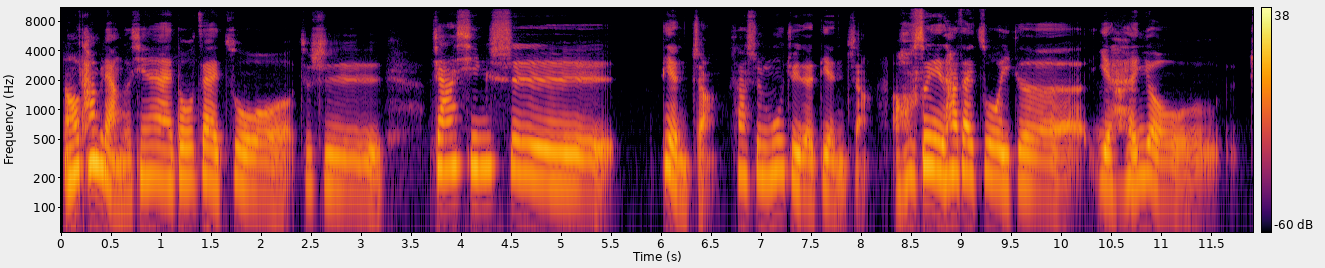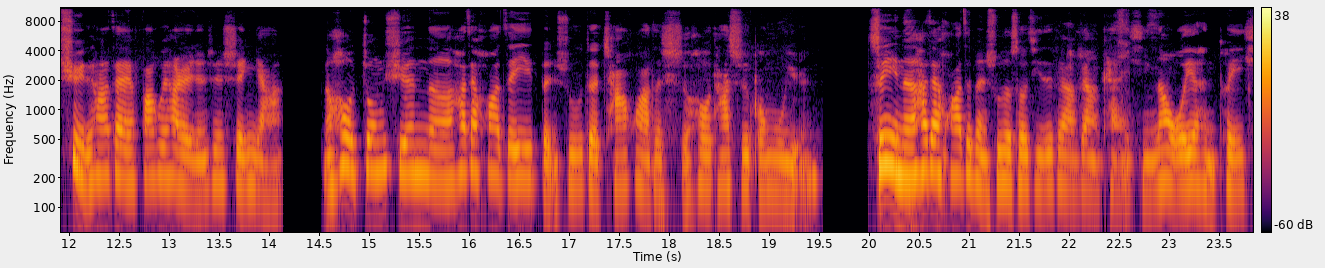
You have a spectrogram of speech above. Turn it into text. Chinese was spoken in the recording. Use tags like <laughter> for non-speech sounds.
然后他们两个现在都在做，就是嘉欣是店长，他是 MUJI 的店长，然后所以他在做一个也很有。去他在发挥他的人生生涯，然后钟轩呢，他在画这一本书的插画的时候，他是公务员，所以呢，他在画这本书的时候，其实非常非常开心。那我也很推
